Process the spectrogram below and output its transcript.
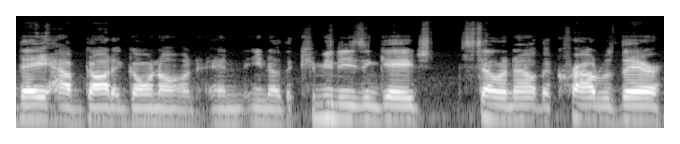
they have got it going on. And, you know, the community's engaged, selling out, the crowd was there.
